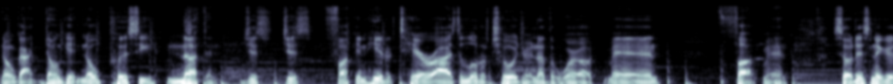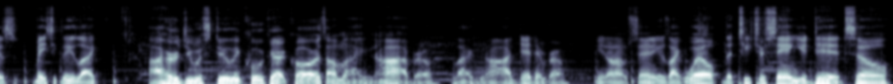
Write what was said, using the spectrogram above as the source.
don't got don't get no pussy, nothing. Just just fucking here to terrorize the little children of the world. Man, fuck, man. So this nigga's basically like, I heard you were stealing cool cat cars. I'm like, nah, bro. Like, nah, I didn't, bro. You know what I'm saying? He was like, well, the teacher's saying you did, so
